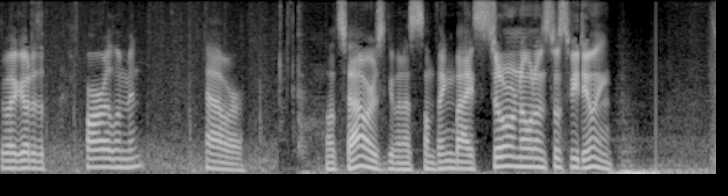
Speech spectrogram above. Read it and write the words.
Do I go to the Parliament Tower? Well, Tower's giving us something, but I still don't know what I'm supposed to be doing.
